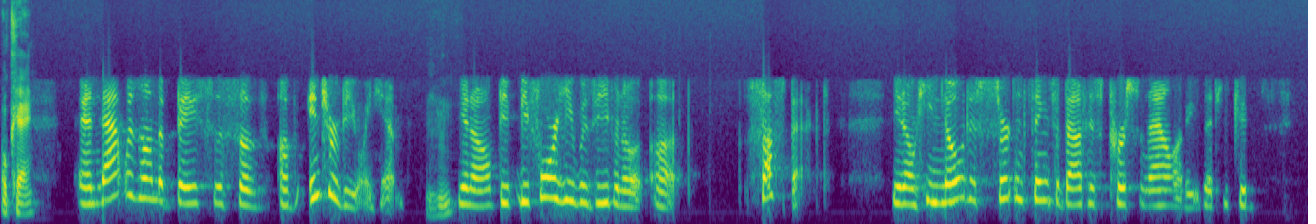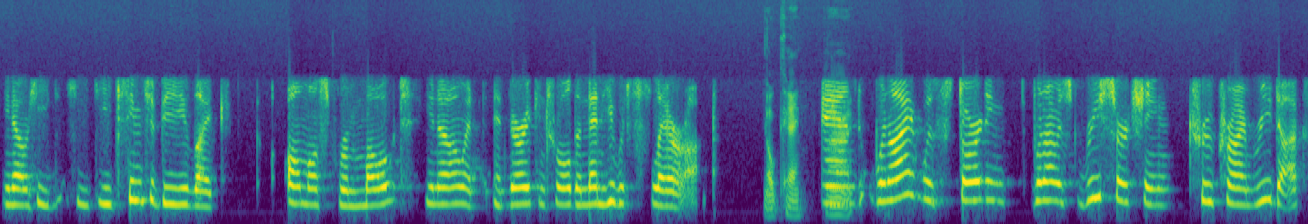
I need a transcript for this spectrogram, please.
Okay. And that was on the basis of, of interviewing him, Mm-hmm. you know, be, before he was even a, a suspect. You know, he noticed certain things about his personality that he could, you know, he, he, he seemed to be like almost remote, you know, and, and very controlled, and then he would flare up. Okay. All right. And when I was starting, when I was researching True Crime Redux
